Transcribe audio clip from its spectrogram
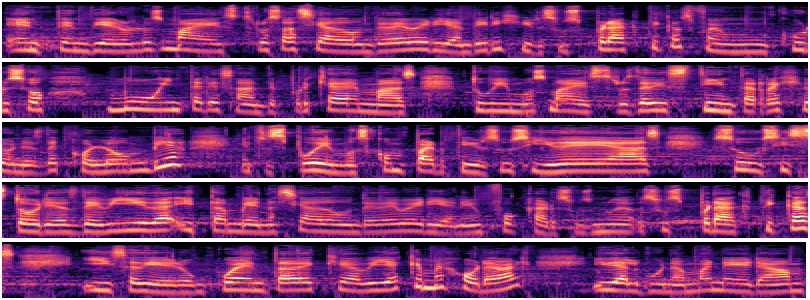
entendieron los maestros hacia dónde deberían dirigir sus prácticas. Fue un curso muy interesante porque además tuvimos maestros de distintas regiones de Colombia, entonces pudimos compartir sus ideas, sus historias de vida y también hacia dónde deberían enfocar sus, sus prácticas y se dieron cuenta de que había que mejorar y de alguna manera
